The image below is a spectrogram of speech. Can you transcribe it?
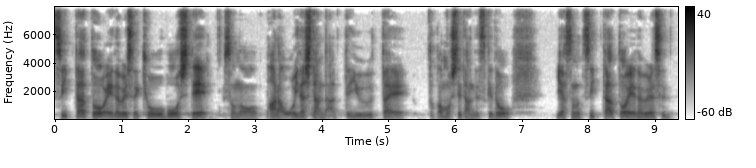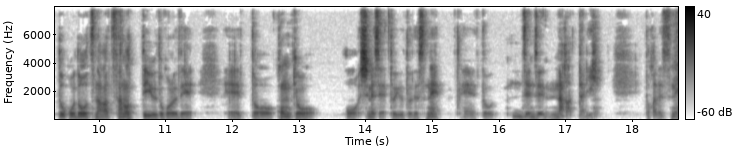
ツイッターと AWS で共謀して、そのパラを追い出したんだっていう訴えとかもしてたんですけど、いや、そのツイッターと AWS どこどう繋がってたのっていうところで、えっと、根拠を示せというとですね、えっと、全然なかったりとかですね、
